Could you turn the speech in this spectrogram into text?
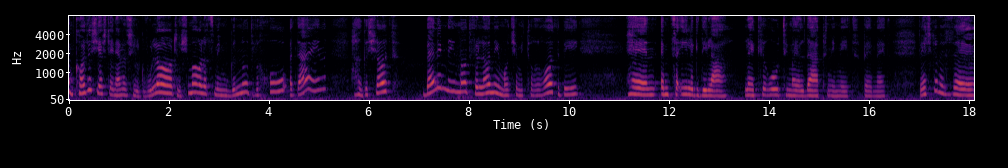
עם כל זה שיש את העניין הזה של גבולות, לשמור על עצמי, מוגנות וכו', עדיין הרגשות, בין אם נעימות ולא נעימות, שמתעוררות בי, הן אמצעי לגדילה, להיכרות עם הילדה הפנימית באמת. ויש כאן איזה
